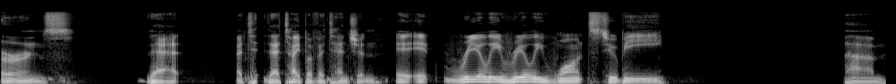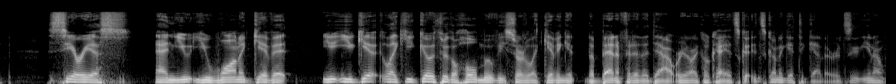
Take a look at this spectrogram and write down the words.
earns that that type of attention. It, it really, really wants to be um, serious, and you you want to give it. You, you get like you go through the whole movie, sort of like giving it the benefit of the doubt, where you're like, okay, it's it's going to get together. It's you know,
